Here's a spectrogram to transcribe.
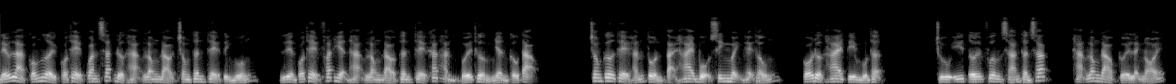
nếu là có người có thể quan sát được hạng long đảo trong thân thể tình huống, liền có thể phát hiện hạng long đảo thân thể khác hẳn với thường nhân cấu tạo. Trong cơ thể hắn tồn tại hai bộ sinh mệnh hệ thống, có được hai tim bốn thận. Chú ý tới phương sán thần sắc, hạng long đảo cười lạnh nói,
